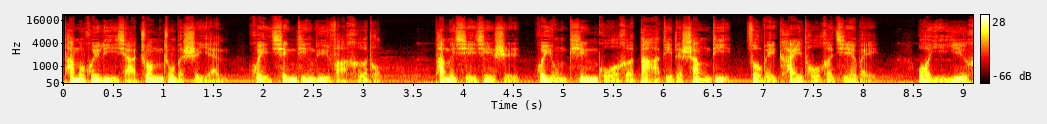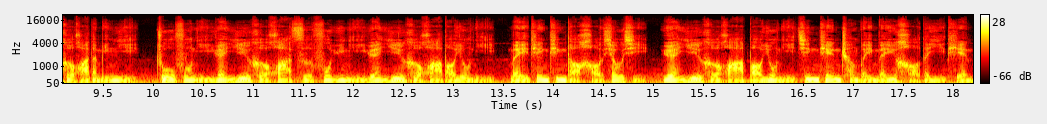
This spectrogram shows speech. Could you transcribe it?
他们会立下庄重的誓言，会签订律法合同。他们写信时会用天国和大地的上帝作为开头和结尾。我以耶和华的名义祝福你，愿耶和华赐福于你，愿耶和华保佑你，每天听到好消息，愿耶和华保佑你，今天成为美好的一天。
